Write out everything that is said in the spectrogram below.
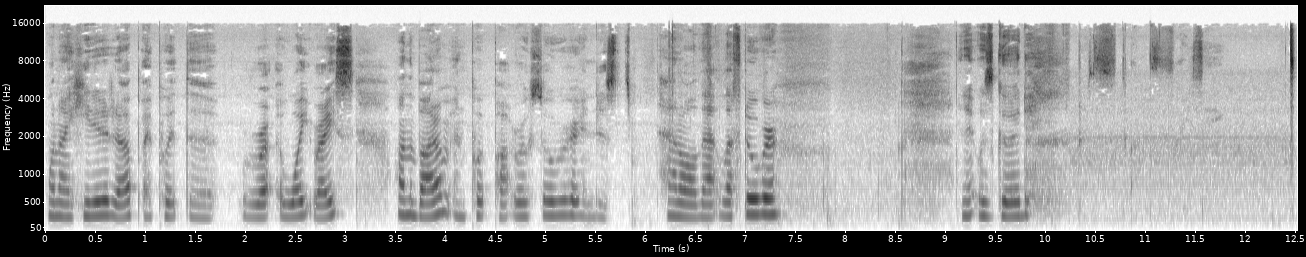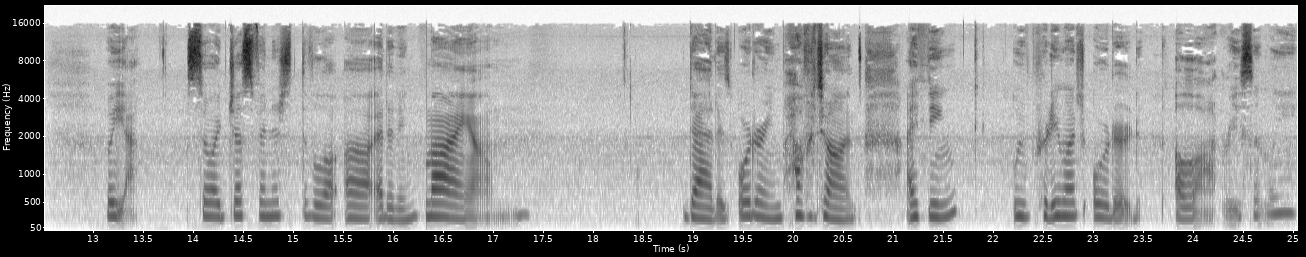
when I heated it up, I put the white rice on the bottom and put pot roast over it and just had all that left over. And it was good. But yeah, so I just finished the vlog, uh, editing. My um, dad is ordering Papa John's. I think we've pretty much ordered a lot recently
